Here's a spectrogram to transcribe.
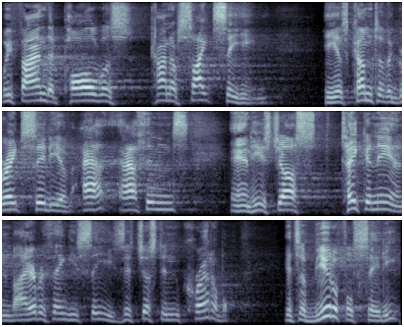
we find that Paul was kind of sightseeing. He has come to the great city of Athens, and he's just taken in by everything he sees. It's just incredible. It's a beautiful city.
